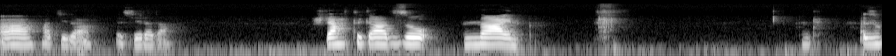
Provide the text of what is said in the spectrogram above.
Ah, hat sie da. Ist jeder da. Ich dachte gerade so, nein. Also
